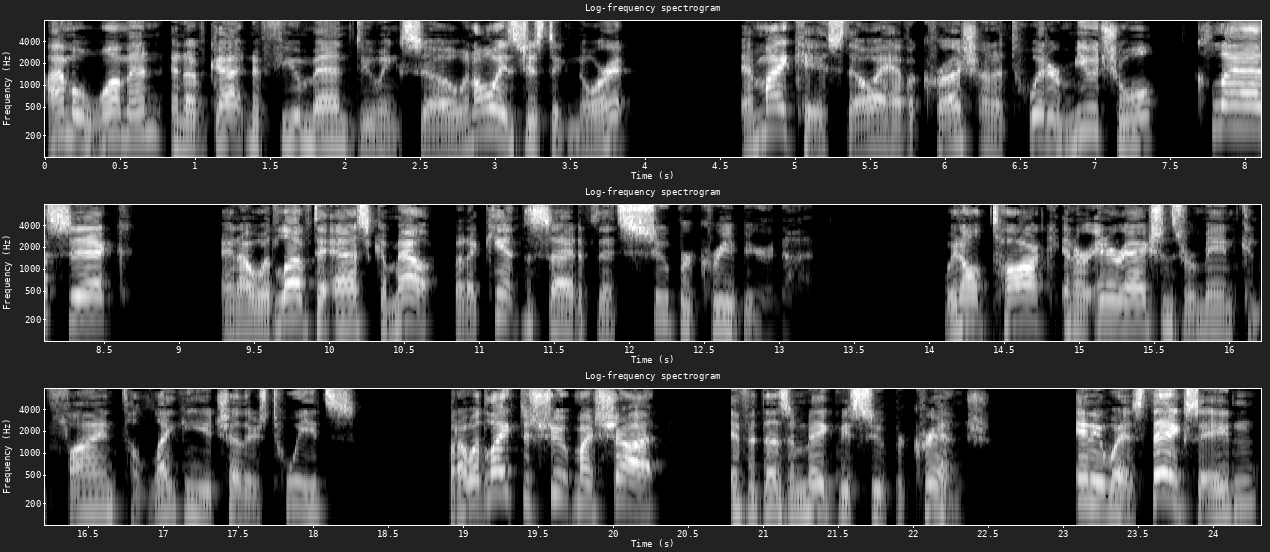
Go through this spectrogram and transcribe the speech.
I'm a woman and I've gotten a few men doing so and always just ignore it. In my case, though, I have a crush on a Twitter mutual, classic, and I would love to ask him out, but I can't decide if that's super creepy or not. We don't talk, and our interactions remain confined to liking each other's tweets, but I would like to shoot my shot if it doesn't make me super cringe. Anyways, thanks, Aiden.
